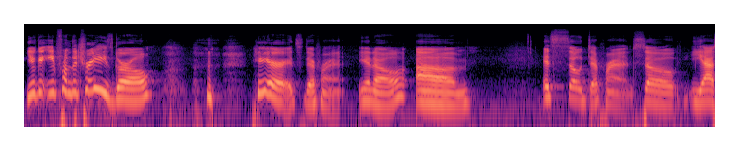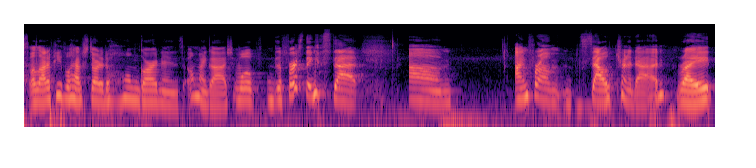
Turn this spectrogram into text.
you can eat from the trees, girl. here it's different, you know. Um, it's so different. So yes, a lot of people have started home gardens. Oh my gosh. Well, the first thing is that um, I'm from South Trinidad, right?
